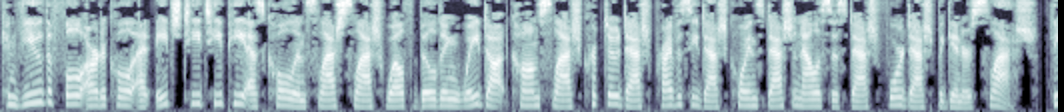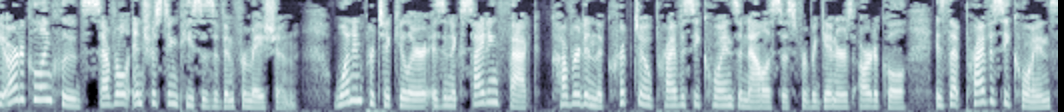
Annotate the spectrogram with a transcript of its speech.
can view the full article at https colon slash slash wealthbuildingway.com slash crypto dash privacy dash coins dash analysis dash for dash beginners slash. The article includes several interesting pieces of information. One in particular is an exciting fact covered in the Crypto Privacy Coins Analysis for Beginners article is that privacy coins,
